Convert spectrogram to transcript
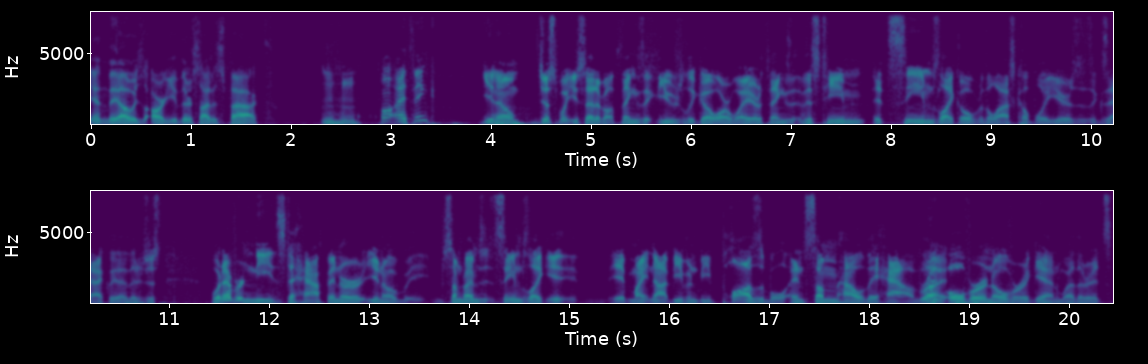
and they always argue their side as fact. Mm-hmm. Well, I think you know just what you said about things that usually go our way or things. This team, it seems like over the last couple of years, is exactly that. There's just whatever needs to happen, or you know, sometimes it seems like it. It might not even be plausible, and somehow they have Right. and over and over again. Whether it's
